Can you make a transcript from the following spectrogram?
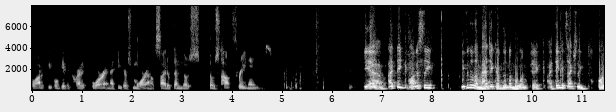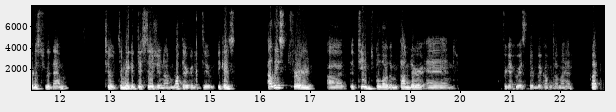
a lot of people give it credit for, and I think there's more outside of them those those top three names. Yeah, I think honestly, even though the Magic have the number one pick, I think it's actually hardest for them to to make a decision on what they're going to do because at least for uh, the teams below them, Thunder and I forget who has the third pick off the top of my head, but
